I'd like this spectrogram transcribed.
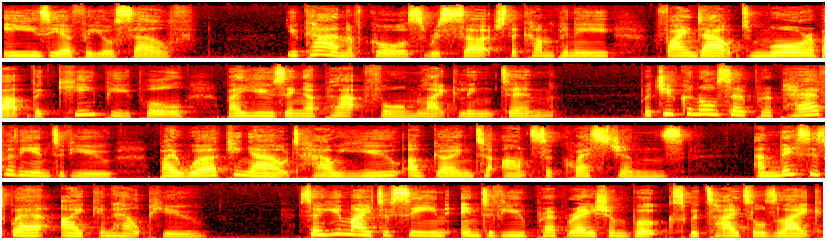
easier for yourself. You can, of course, research the company, find out more about the key people by using a platform like LinkedIn. But you can also prepare for the interview by working out how you are going to answer questions. And this is where I can help you. So you might have seen interview preparation books with titles like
